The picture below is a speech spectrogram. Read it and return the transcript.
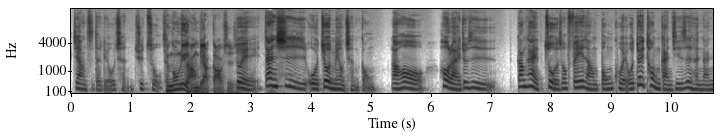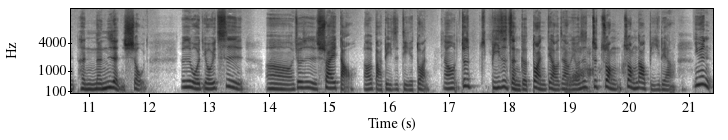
这样子的流程去做，成功率好像比较高，是不是？对，但是我就没有成功，然后。后来就是刚开始做的时候非常崩溃，我对痛感其实是很难很能忍受的。就是我有一次，嗯、呃，就是摔倒，然后把鼻子跌断，然后就是鼻子整个断掉，这样有时就撞撞到鼻梁。因为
